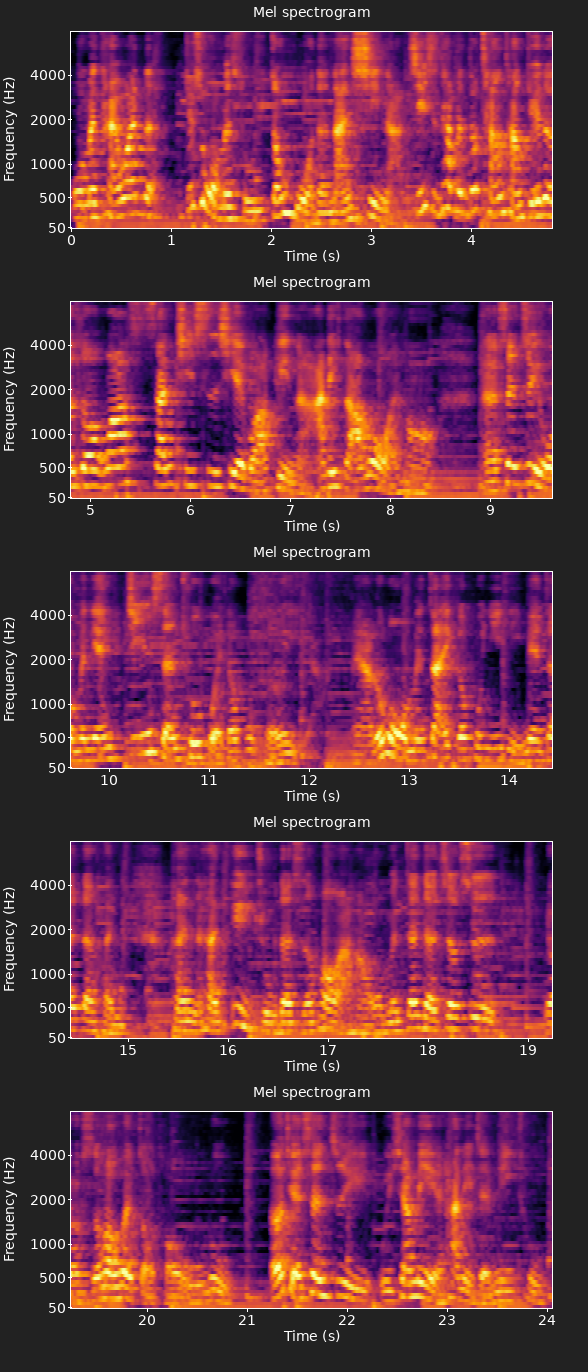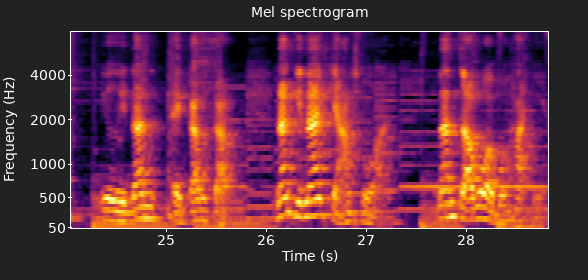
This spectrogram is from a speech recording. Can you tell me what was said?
我们台湾的，就是我们属于中国的男性啊，其实他们都常常觉得说，哇，三妻四妾不要紧啊，阿里杂我哎哈，呃，甚至于我们连精神出轨都不可以啊。哎呀，如果我们在一个婚姻里面真的很、很、很遇阻的时候啊，哈，我们真的就是有时候会走投无路，而且甚至于为什么也喊你在 me too？因为咱会感觉，咱今仔行出来，咱查某也无遐赢。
